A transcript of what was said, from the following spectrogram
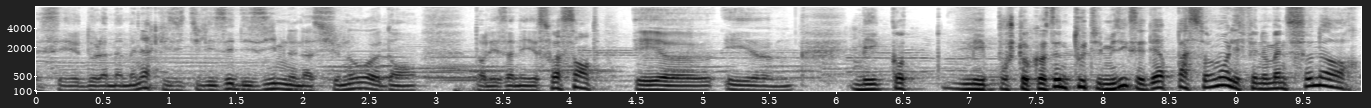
Et c'est de la même manière qu'ils utilisaient des hymnes nationaux euh, dans, les années 60. Et, euh, euh, mais, pour Stockhausen, toute est musique, c'est-à-dire pas seulement les phénomènes sonores.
